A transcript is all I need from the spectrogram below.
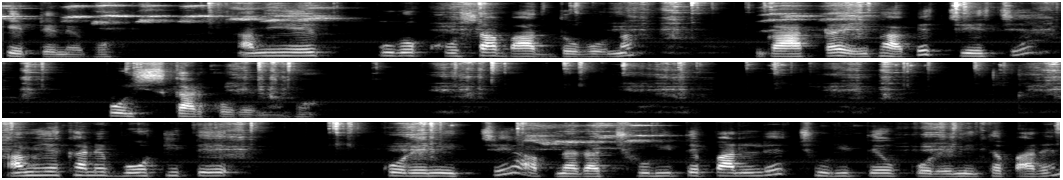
কেটে নেব। আমি এর পুরো খোসা বাদ দেবো না। গাটা এইভাবে চেঁচে পরিষ্কার করে নেব। আমি এখানে বটিতে করে নিচ্ছি। আপনারা ছুরিতে পারলে ছুরিতেও করে নিতে পারেন।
